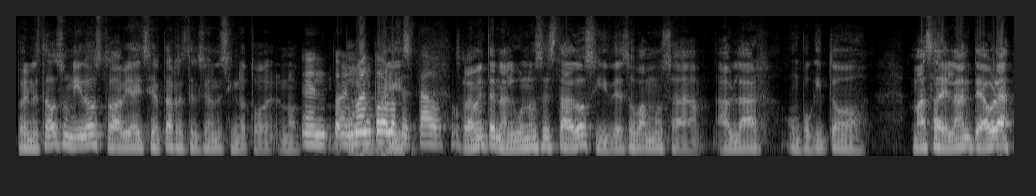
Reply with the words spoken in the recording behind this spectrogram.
Pero en Estados Unidos todavía hay ciertas restricciones y no, todo, no, En todo no en todos los estados. Solamente en algunos estados y de eso vamos a hablar un poquito más adelante. Ahora,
